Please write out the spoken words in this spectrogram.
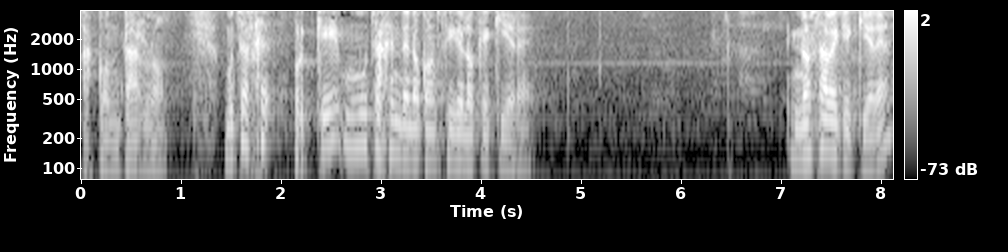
a contarlo. Muchas, ¿Por qué mucha gente no consigue lo que quiere? no sabe qué quiere,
